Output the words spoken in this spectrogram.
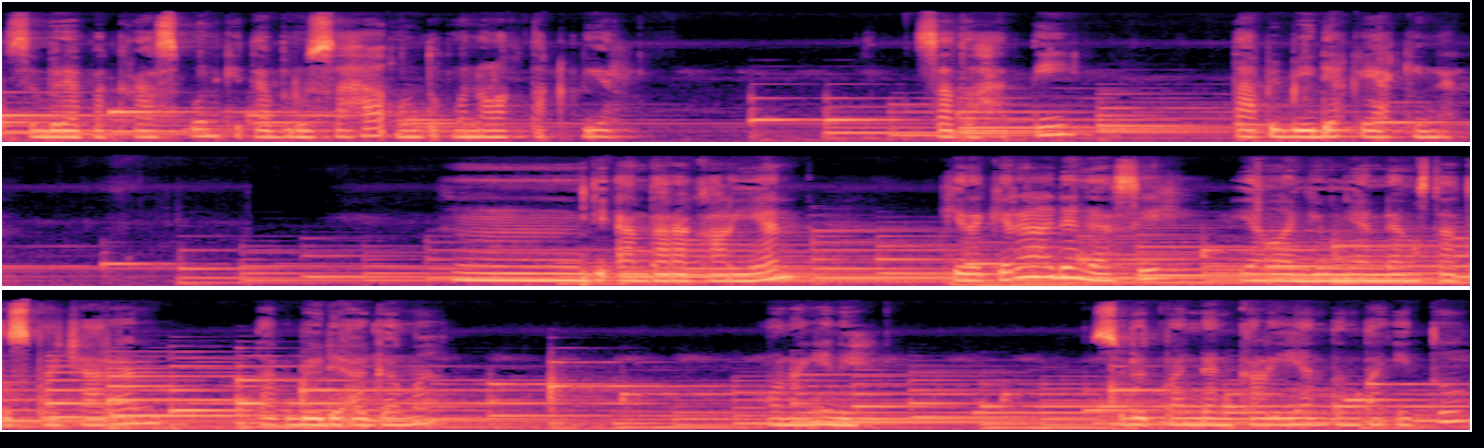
Seberapa keras pun kita berusaha untuk menolak takdir. Satu hati tapi beda keyakinan. Hmm, di antara kalian, kira-kira ada gak sih yang lagi menyandang status pacaran tapi beda agama? Mau nanya deh, sudut pandang kalian tentang itu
